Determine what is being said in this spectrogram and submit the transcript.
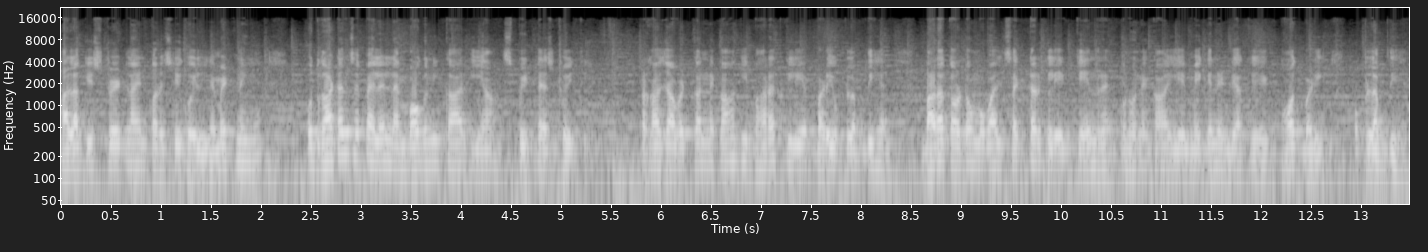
हालाँकि स्ट्रेट लाइन पर इसकी कोई लिमिट नहीं है। उद्घाटन से पहले लैम्बोगनी कार की यहाँ स्पीड टेस्ट हुई थी। प्रकाश जावड़ेकर ने कहा कि भारत के लिए बड़ी उपलब्धि है। भारत ऑटोमोबाइल सेक्टर के लिए केंद्र है। उन्होंने कहा, ये मेक इन इंडिया के लिए एक बहुत बड़ी उपलब्धि है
